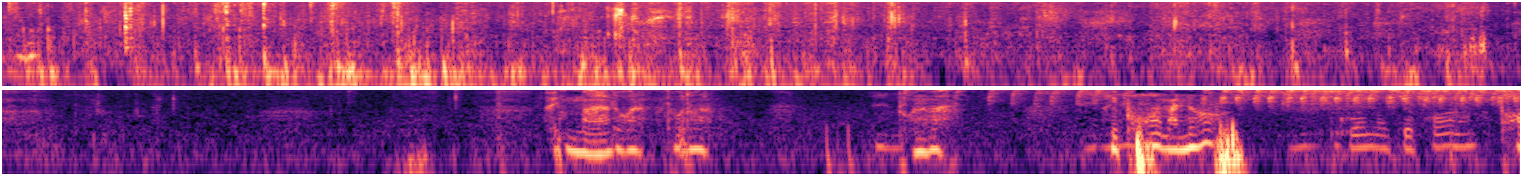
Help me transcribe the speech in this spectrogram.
บกัน เฮ้ยมันมาแล้วทุกคนทุกคนทุกคนทุกคนมา เฮ้ยพ่ อมันเนาะทุกคนเราเจอพ่อนะพ่อ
